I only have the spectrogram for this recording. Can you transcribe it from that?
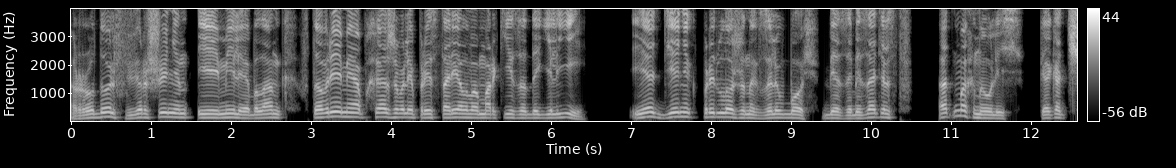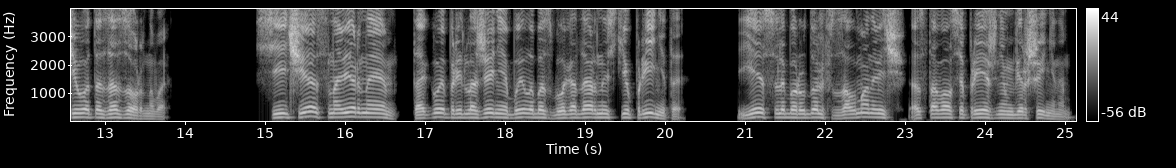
Рудольф Вершинин и Эмилия Бланк в то время обхаживали престарелого маркиза де Гильи и от денег, предложенных за любовь без обязательств, отмахнулись, как от чего-то зазорного. Сейчас, наверное, Такое предложение было бы с благодарностью принято, если бы Рудольф Залманович оставался прежним Вершининым,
